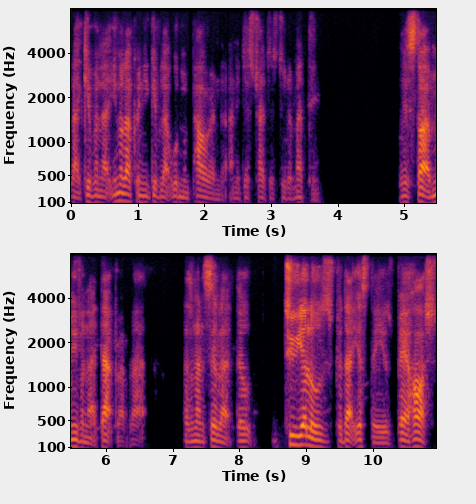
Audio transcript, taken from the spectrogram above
Like giving like you know like when you give like women power and and they just try to do the mad thing. They just started moving like that, bro. Like as a man said, like the two yellows for that yesterday. It was bare harsh,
